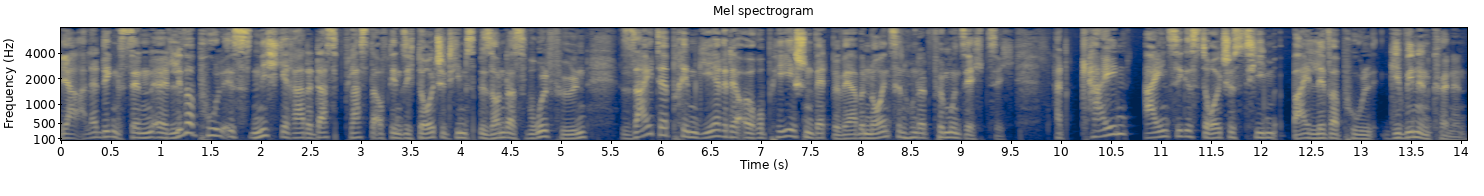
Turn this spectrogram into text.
Ja, allerdings, denn äh, Liverpool ist nicht gerade das Pflaster, auf den sich deutsche Teams besonders wohlfühlen. Seit der Premiere der europäischen Wettbewerbe 1965 hat kein einziges deutsches Team bei Liverpool gewinnen können.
